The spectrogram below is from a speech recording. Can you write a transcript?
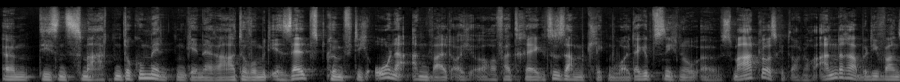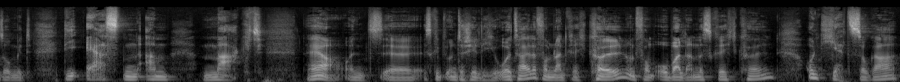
Ähm, diesen smarten Dokumentengenerator, womit ihr selbst künftig ohne Anwalt euch eure Verträge zusammenklicken wollt. Da gibt es nicht nur äh, Smartlaw, es gibt auch noch andere, aber die waren somit die ersten am Markt. Naja, und äh, es gibt unterschiedliche Urteile vom Landgericht Köln und vom Oberlandesgericht Köln und jetzt sogar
